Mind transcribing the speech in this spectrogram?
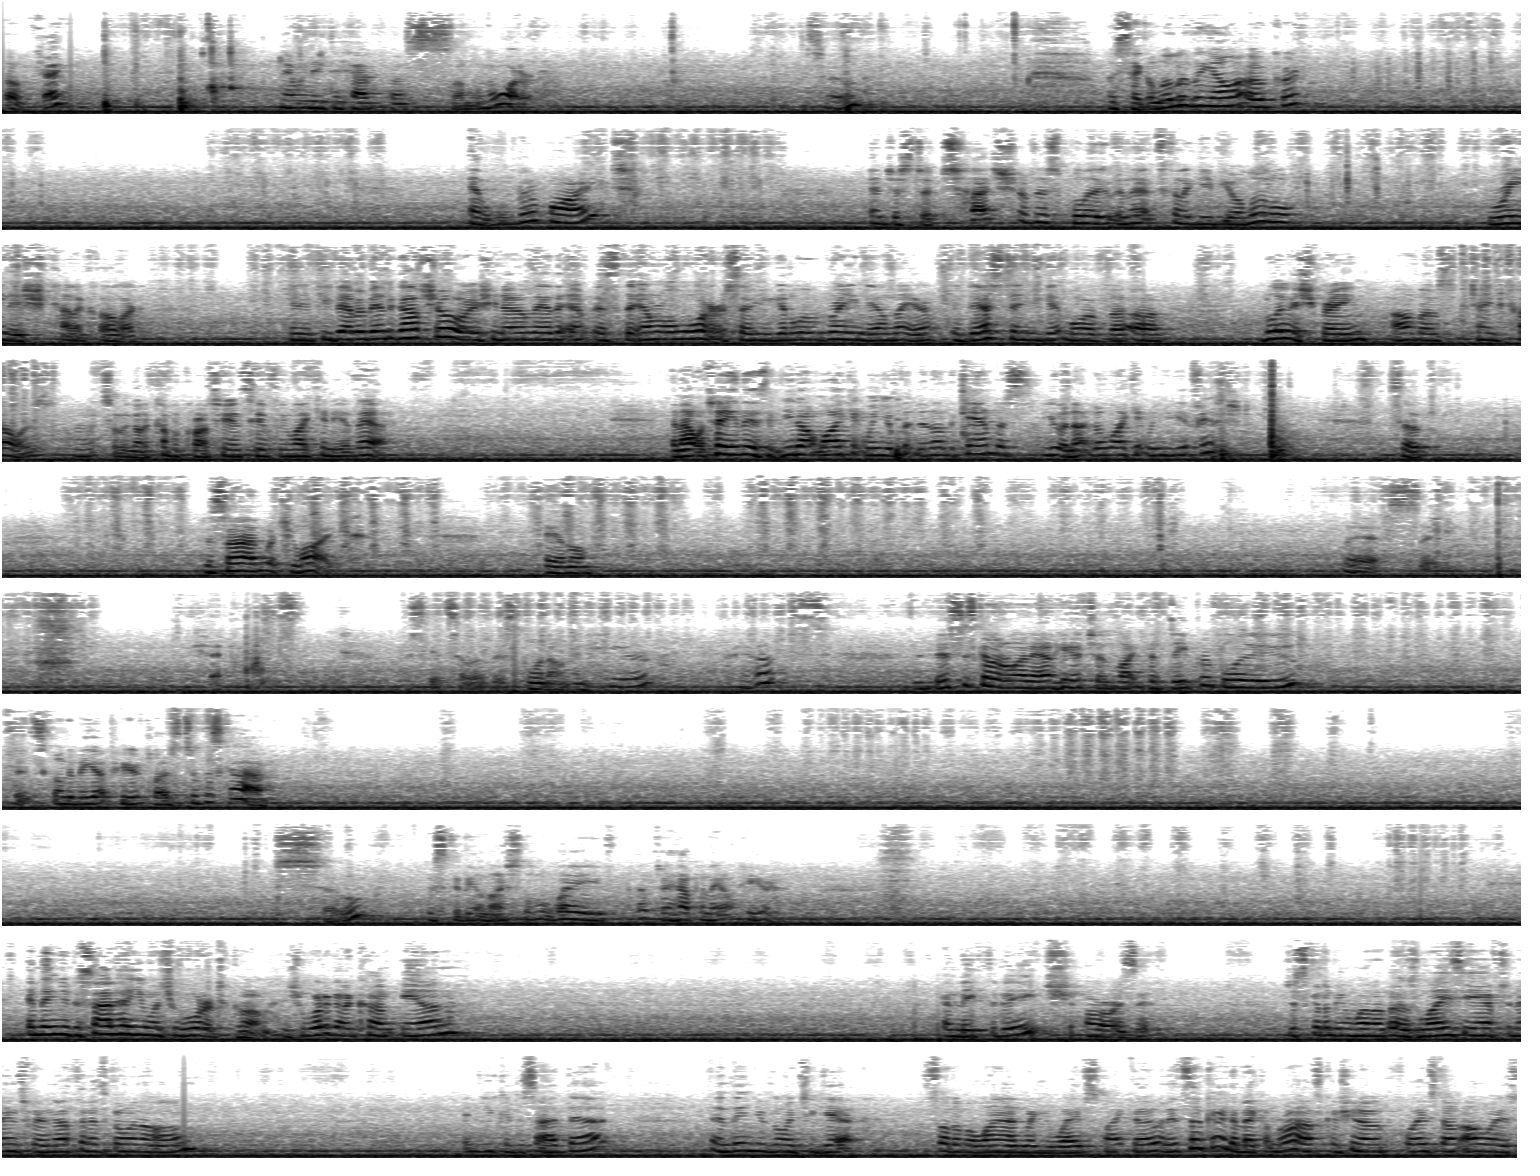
Okay. Now we need to have uh, some water. So let's take a little of the yellow ochre. And a little bit of white. And just a touch of this blue. And that's going to give you a little greenish kind of color. And if you've ever been to Gulf Shores, you know the, it's the emerald water, so you get a little green down there. In Destin, you get more of the uh, bluish green. All those change colors. Right, so we're going to come across here and see if we like any of that. And I will tell you this, if you don't like it when you're putting it on the canvas, you are not going to like it when you get finished. So decide what you like. And um, Let's see. Okay. Let's get some of this going on in here. And this is going to run out here to like the deeper blue. It's going to be up here close to the sky. This could be a nice little wave to happen out here. And then you decide how you want your water to come. Is your water going to come in and meet the beach? Or is it just going to be one of those lazy afternoons where nothing is going on? And you can decide that. And then you're going to get sort of a line where your waves might go. And it's okay to make them rough because, you know, waves don't always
